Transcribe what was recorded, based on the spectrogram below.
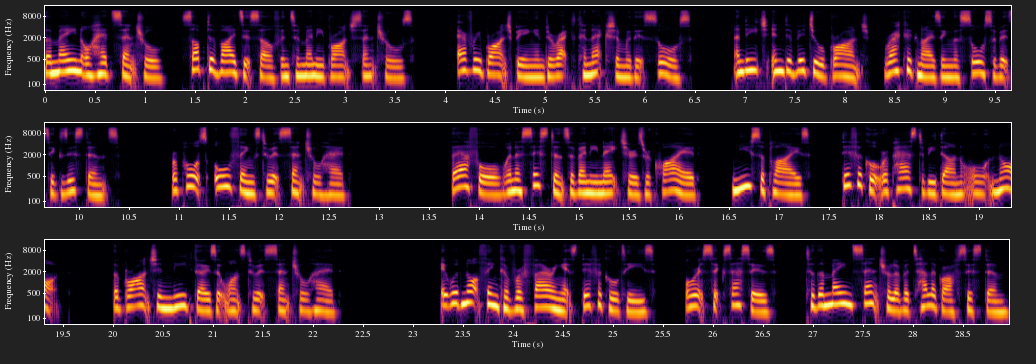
The main or head central subdivides itself into many branch centrals, every branch being in direct connection with its source and each individual branch, recognizing the source of its existence, reports all things to its central head. Therefore, when assistance of any nature is required, new supplies, difficult repairs to be done or not, the branch in need goes at once to its central head. It would not think of referring its difficulties, or its successes, to the main central of a telegraph system,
